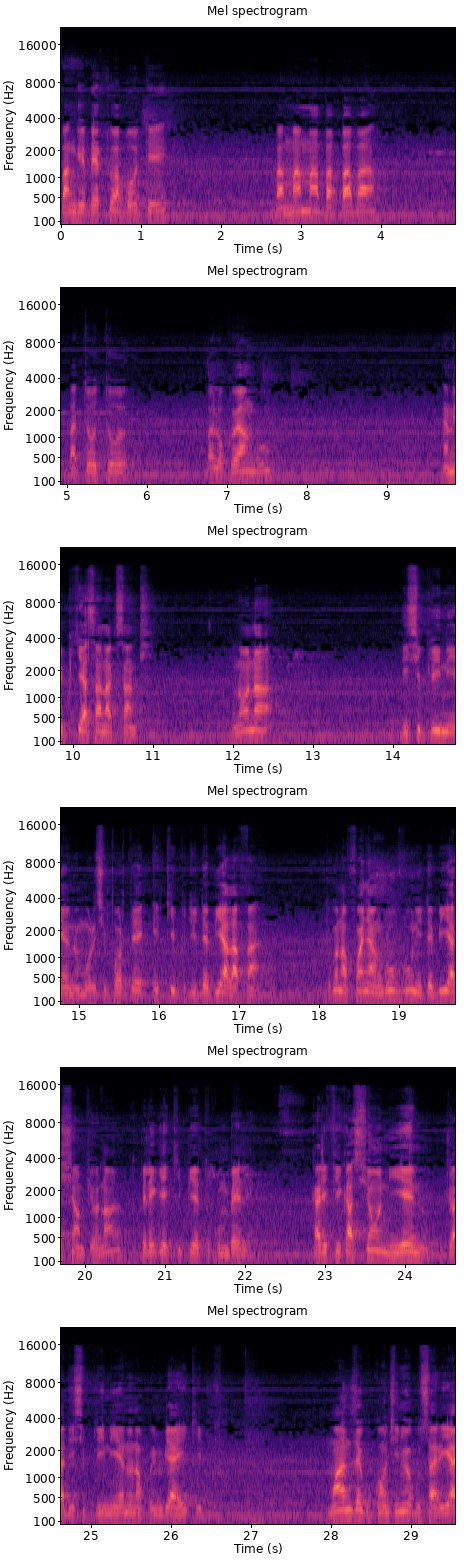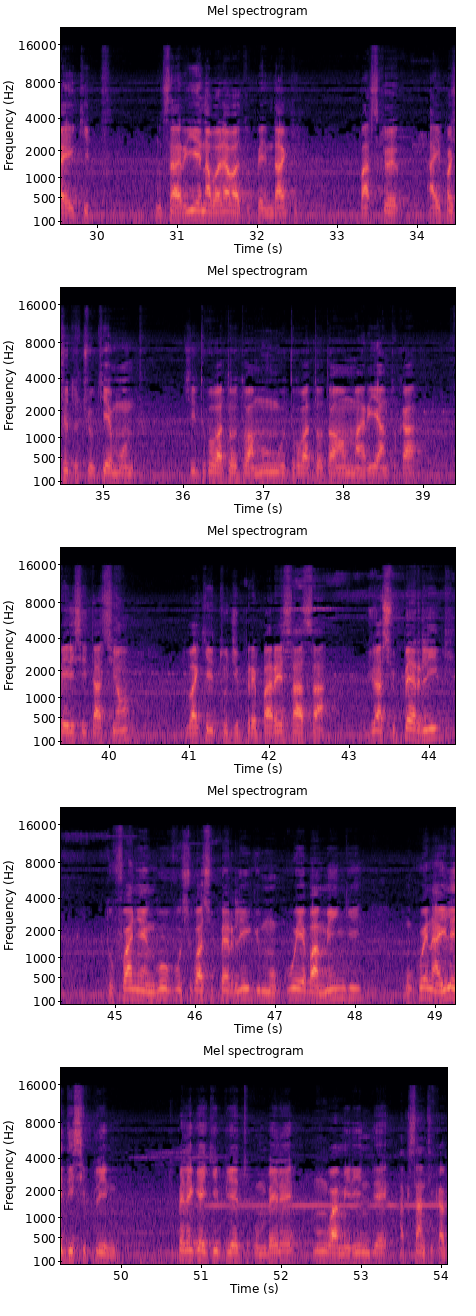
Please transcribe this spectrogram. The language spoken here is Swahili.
banglebertois bote bamama bababa batoto baloko yangu namipikia sana aksanti. Unaona disipline yenu, mulisuporte ekipe du début à la fin. Tuko nafanya nguvu, ni debut ya championnat, tupeleke ekipe yetu kumbele. Qualification ni yenu juu ya discipline yenu na kuimbia ekipe. Mwanze kukontinue kusaria ekipe, musarie na wale batupendake parce que haipashe tuchukie muntu. Si tuko watoto wa Mungu, tuko watoto wa Mama Maria. Cas, félicitations, tubaki tujiprepare sasa juu ya Super League, tufanye nguvu shukwa Super League, mukuye ba mingi, mukuwe na ile discipline, tupeleke ekipi yetu kumbele. Mungu amilinde. Aksanti kabisa.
